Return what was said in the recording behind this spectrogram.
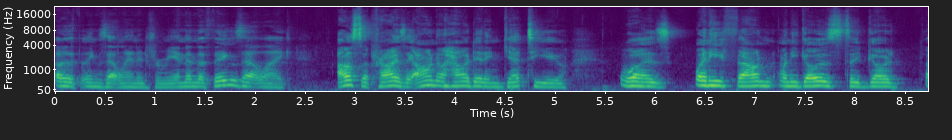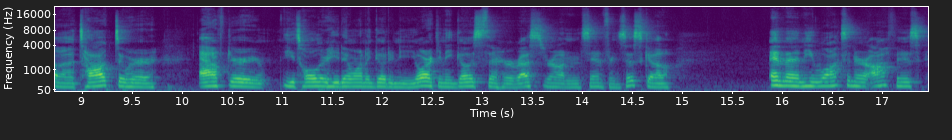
of the things that landed for me. And then the things that like i was surprised like i don't know how it didn't get to you was when he found when he goes to go uh, talk to her after he told her he didn't want to go to new york and he goes to her restaurant in san francisco and then he walks in her office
